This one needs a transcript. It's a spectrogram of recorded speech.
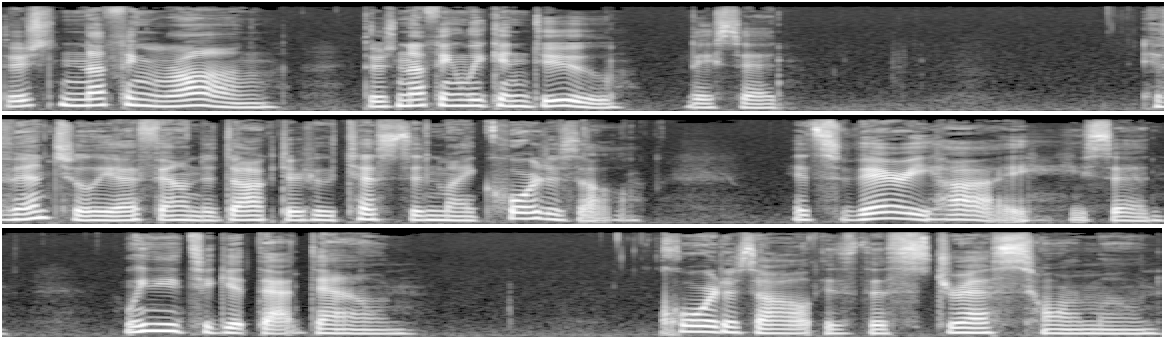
There's nothing wrong. There's nothing we can do, they said. Eventually, I found a doctor who tested my cortisol. It's very high, he said. We need to get that down. Cortisol is the stress hormone.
